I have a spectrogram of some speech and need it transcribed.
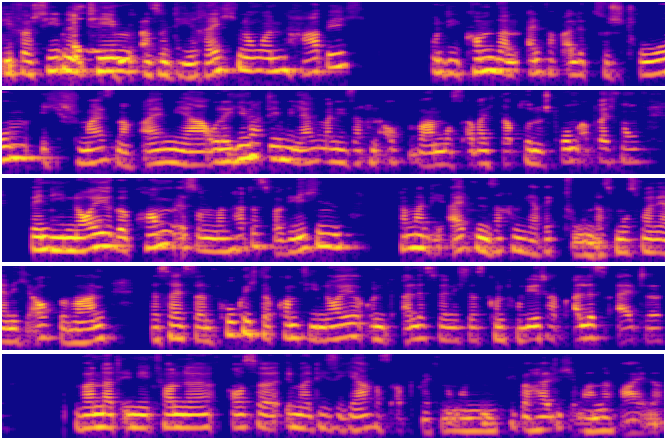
die verschiedenen Themen, also die Rechnungen habe ich und die kommen dann einfach alle zu Strom. Ich schmeiß nach einem Jahr oder je nachdem, wie lange man die Sachen aufbewahren muss. Aber ich glaube, so eine Stromabrechnung, wenn die neue gekommen ist und man hat es verglichen, kann man die alten Sachen ja wegtun. Das muss man ja nicht aufbewahren. Das heißt, dann gucke ich, da kommt die neue und alles, wenn ich das kontrolliert habe, alles alte wandert in die Tonne, außer immer diese Jahresabrechnungen. Die behalte ich immer eine Weile.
